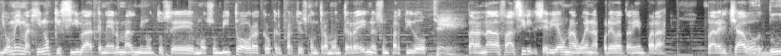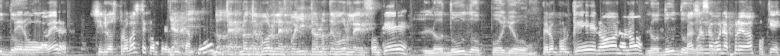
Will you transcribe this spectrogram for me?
yo me imagino que sí va a tener más minutos eh, Mozumbito. Ahora creo que el partido es contra Monterrey, no es un partido sí. para nada fácil. Sería una buena prueba también para, para el chavo. Lo dudo. Pero a ver, si los probaste contra el Ya, bicampeón, no, te, no te burles, pollito, no te burles. ¿por qué? Lo dudo, pollo. ¿Pero por qué? No, no, no. Lo dudo. Va a ser una buena prueba porque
